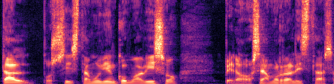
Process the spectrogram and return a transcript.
tal, pues sí, está muy bien como aviso, pero seamos realistas.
